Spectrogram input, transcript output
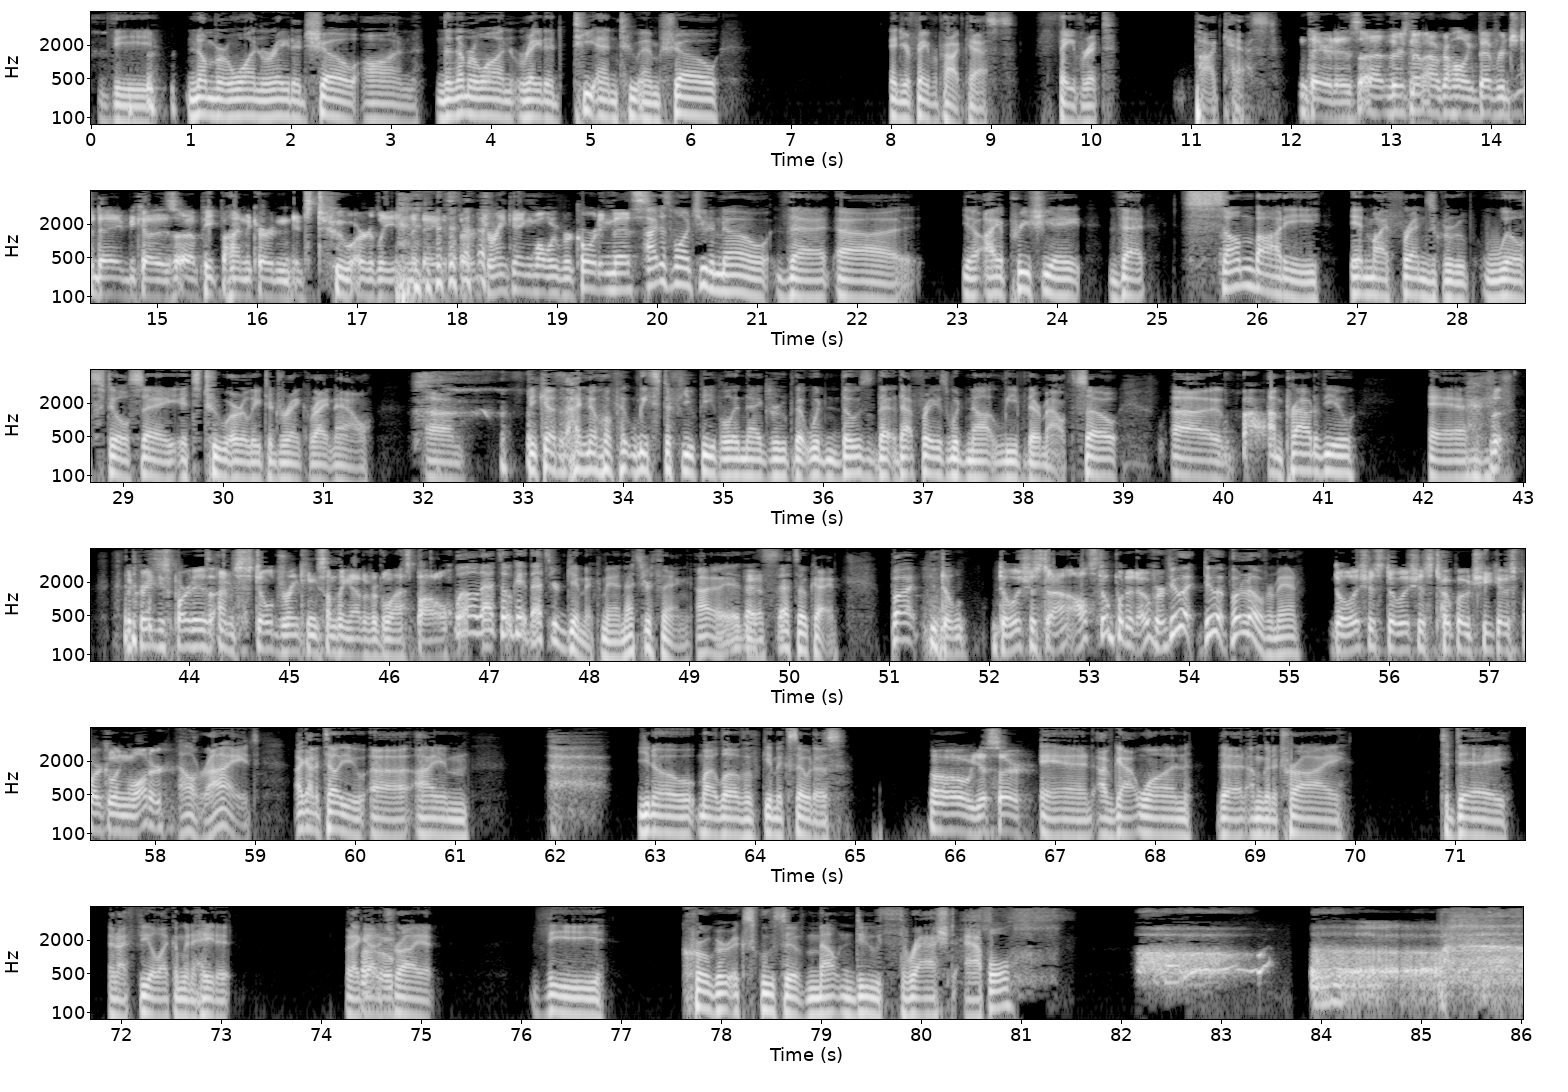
the number one rated show on the number one rated TN2M show and your favorite podcasts. Favorite podcast. There it is. Uh, there's no alcoholic beverage today because uh, peek behind the curtain. It's too early in the day to start drinking while we're recording this. I just want you to know that uh, you know I appreciate that somebody in my friends group will still say it's too early to drink right now, um, because I know of at least a few people in that group that wouldn't those that that phrase would not leave their mouth. So uh, I'm proud of you, and the, the craziest part is I'm still drinking something out of a glass bottle. well, that's okay. That's your gimmick, man. That's your thing. Uh, that's that's okay. But Del- delicious. I'll still put it over. do it, do it, put it over, man. Delicious, delicious Topo Chico sparkling water. All right. I got to tell you, uh, I am, you know, my love of gimmick sodas, Oh yes, sir. and I've got one that I'm going to try today, and I feel like I'm going to hate it, but I got to try it. The Kroger exclusive Mountain Dew thrashed apple.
